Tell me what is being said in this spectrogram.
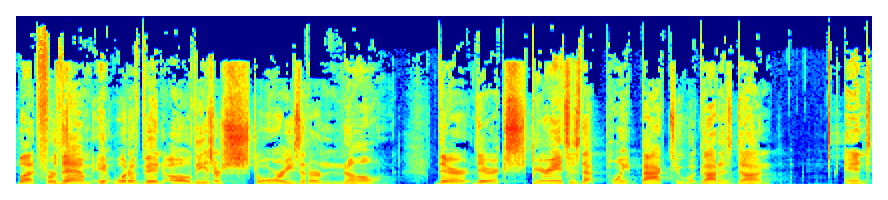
But for them, it would have been, oh, these are stories that are known. They're, they're experiences that point back to what God has done and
